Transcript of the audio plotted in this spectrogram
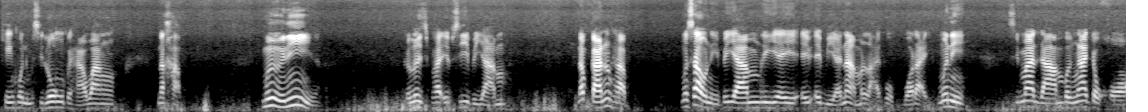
เข็งคนนี้มันสิลงไปหาวังนะครับ มือนี่ก็เลยสิพาเอฟซีไปยามนับกันครับ เมื่อเช้านี่ไปยามรีไอไอเบียร์น้ามันหลายพวกบ่ได้เมื่อนี้สิมาดามเบิงหน้าเจ้าของ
